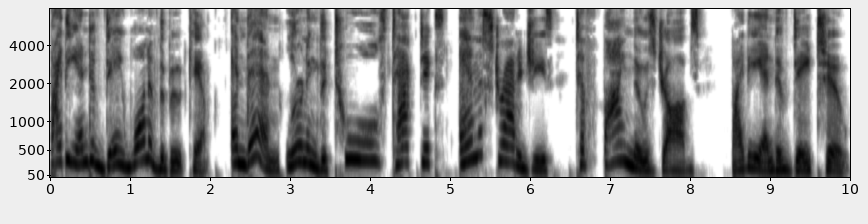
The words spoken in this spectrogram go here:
by the end of day one of the boot camp. And then learning the tools, tactics, and the strategies to find those jobs by the end of day two.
